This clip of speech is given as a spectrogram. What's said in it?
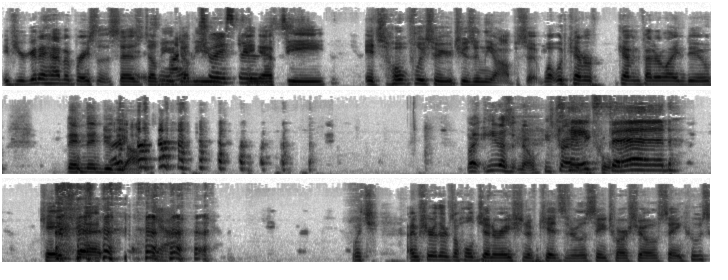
if you're gonna have a bracelet that says WWKFD, it's hopefully so you're choosing the opposite. What would Kevin Kevin Federline do? Then then do the opposite. But he doesn't know. He's trying to be cool. Fed. K-Fed, Yeah. which I'm sure there's a whole generation of kids that are listening to our show saying, "Who's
